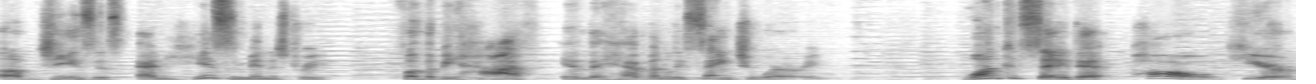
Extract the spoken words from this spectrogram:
up Jesus and his ministry for the behalf in the heavenly sanctuary. One could say that Paul here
